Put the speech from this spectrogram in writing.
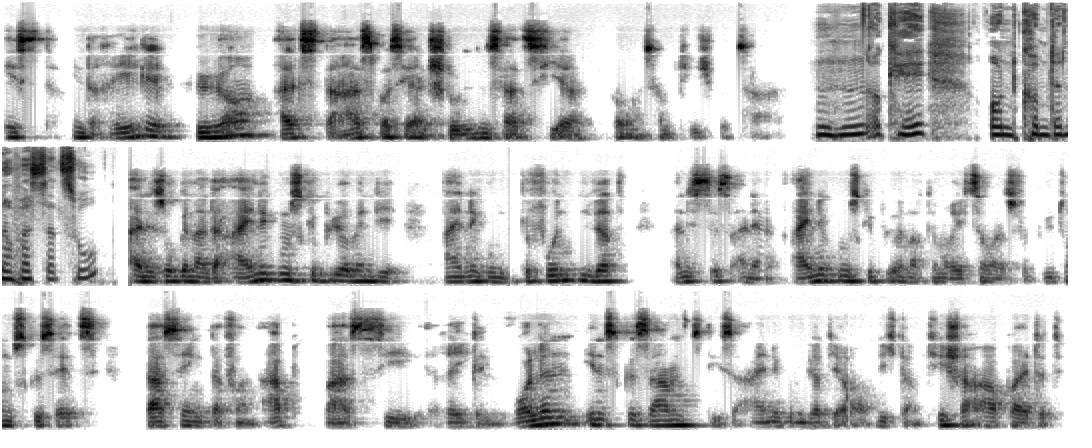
ist in der Regel höher als das, was Sie an Stundensatz hier bei uns am Tisch bezahlen. Mhm, okay. Und kommt da noch was dazu? Eine sogenannte Einigungsgebühr, wenn die Einigung gefunden wird, dann ist es eine Einigungsgebühr nach dem Rechtsanwaltsvergütungsgesetz. Das hängt davon ab, was Sie regeln wollen insgesamt. Diese Einigung wird ja auch nicht am Tisch erarbeitet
